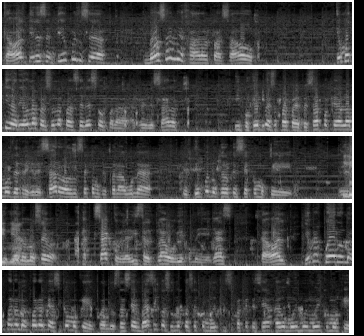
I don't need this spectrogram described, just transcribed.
cabal, tiene sentido, pues, o sea, no vas a viajar al pasado. ¿Qué motivaría a una persona para hacer eso, para regresar a ¿Y por qué empezar? Para, empezar, ¿por qué hablamos de regresar? O sea, como que fuera una. El tiempo no creo que sea como que. Eh, bueno, no sé. Exacto, le diste al clavo, viejo, me llegas, cabal. Yo me acuerdo, me acuerdo, me acuerdo que así como que cuando estás en básicos, una cosa como principal que te sea algo muy, muy, muy como que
